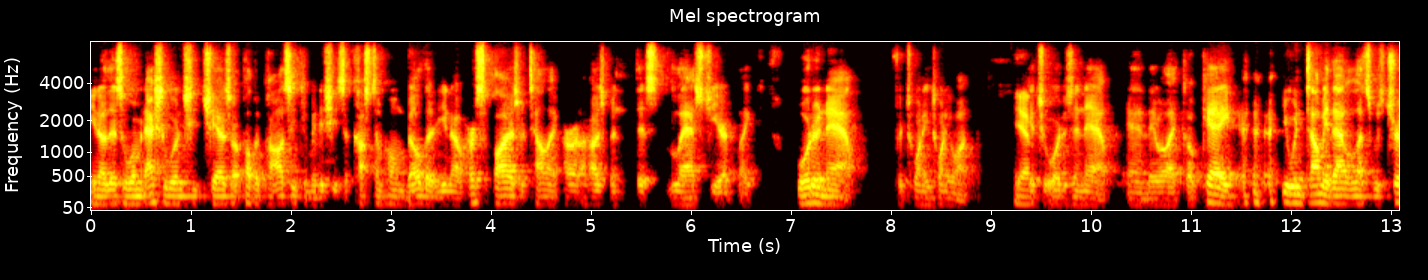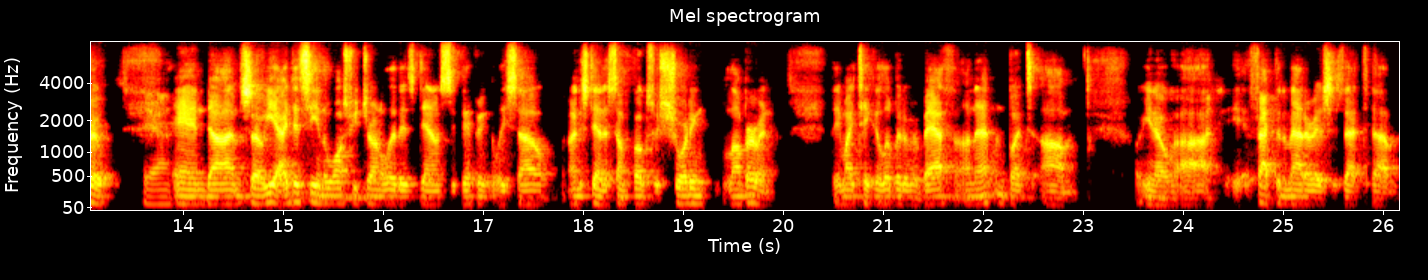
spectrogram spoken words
you know, there's a woman actually when she chairs our public policy committee, she's a custom home builder. You know, her suppliers were telling her and her husband this last year, like order now for 2021. Yeah. Get your orders in now. And they were like, okay, you wouldn't tell me that unless it was true. Yeah. And um, so, yeah, I did see in the Wall Street Journal it is down significantly. So I understand that some folks are shorting lumber and they might take a little bit of a bath on that one. But, um, you know, uh, fact of the matter is, is that um,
